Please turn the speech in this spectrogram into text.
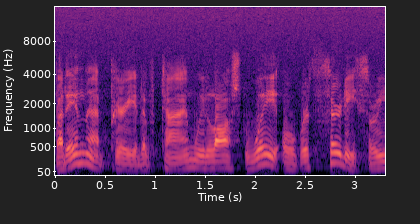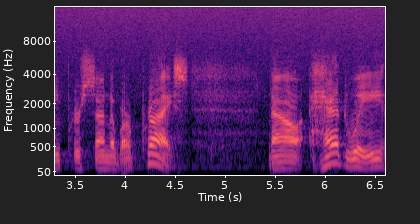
But in that period of time, we lost way over 33% of our price. Now, had we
